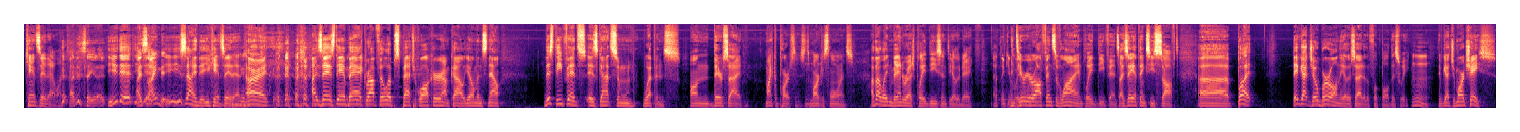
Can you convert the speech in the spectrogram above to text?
Can't say that one. I didn't say it. I, You did. You I did. signed it. You signed it. You can't say that. All right. Isaiah Stanback. Rob Phillips, Patrik Walker. I'm Kyle Youmans. Now, this defense has got some weapons on their side. Micah Parsons, Demarcus Lawrence. I thought Leighton Vander Esch played decent the other day. I think he played Interior well. offensive line played defense. Isaiah thinks he's soft. Uh, but they've got Joe Burrow on the other side of the football this week. Hmm. They've got Ja'Marr Chase,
